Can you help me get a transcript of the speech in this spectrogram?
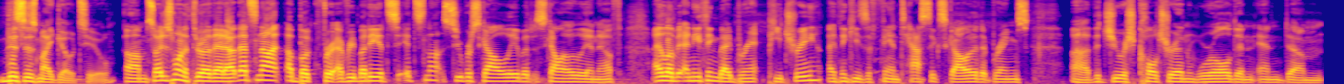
this is my go-to. Um, so I just want to throw that out. That's not a book for everybody. It's it's not super scholarly, but it's scholarly enough. I love anything by Brant Pitre. I think he's a fantastic scholar that brings uh, the Jewish culture and world and and um,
